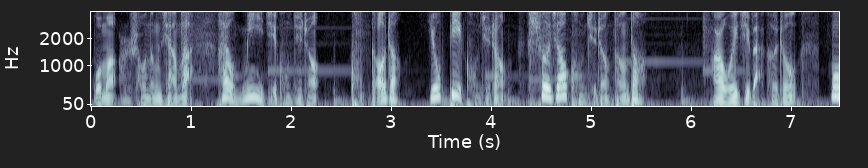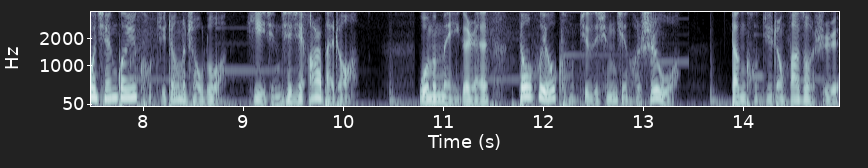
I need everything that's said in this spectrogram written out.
我们耳熟能详的还有密集恐惧症、恐高症、幽闭恐惧症、社交恐惧症等等。而维基百科中目前关于恐惧症的收录已经接近二百种。我们每一个人都会有恐惧的情景和事物。当恐惧症发作时，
